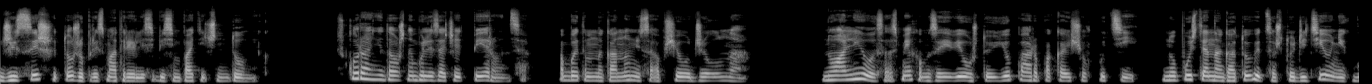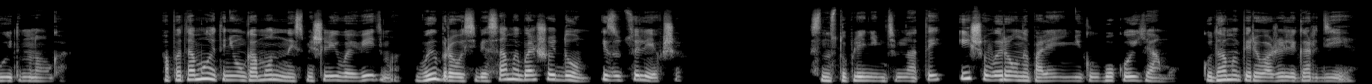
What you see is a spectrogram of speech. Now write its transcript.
Джи с Иши тоже присмотрели себе симпатичный домик. Скоро они должны были зачать первенца. Об этом накануне сообщила Джи Луна. Но Алила со смехом заявила, что ее пара пока еще в пути, но пусть она готовится, что детей у них будет много. А потому эта неугомонная и смешливая ведьма выбрала себе самый большой дом из уцелевших. С наступлением темноты Иша вырыл на поляне неглубокую яму, куда мы переложили Гордея.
